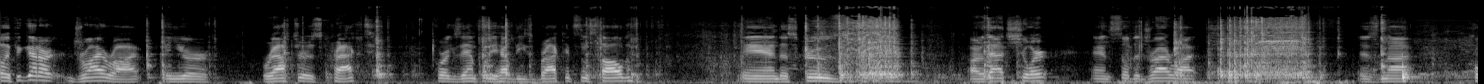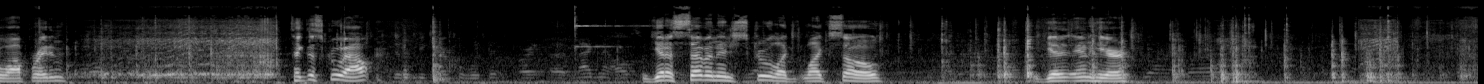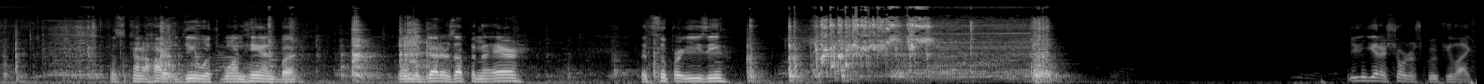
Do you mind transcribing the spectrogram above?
So if you got a dry rot and your rafter is cracked, for example, you have these brackets installed and the screws are that short and so the dry rot is not cooperating. Take the screw out. Get a seven inch screw like, like so. Get it in here. It's kind of hard to do with one hand, but when the gutter's up in the air, it's super easy. You can get a shorter screw if you like.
